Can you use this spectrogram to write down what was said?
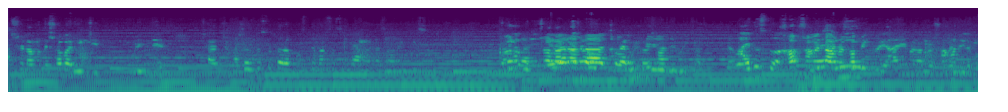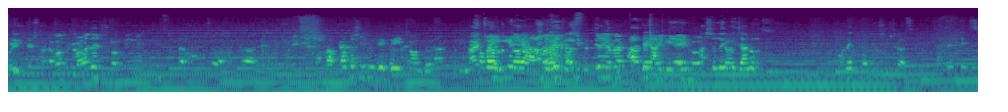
আসলে আমাদের সবার উচিত গরিবদের সাহায্য আসলে দোস্ত তোরা বুঝতে পারছিস যে আমার কাছে অনেক কিছু। শপিং আমাদের এর কিছুটা অংশ আমরা তাদের আসলে কি জানো অনেক কত শিশু আছে যাদের দেখছি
